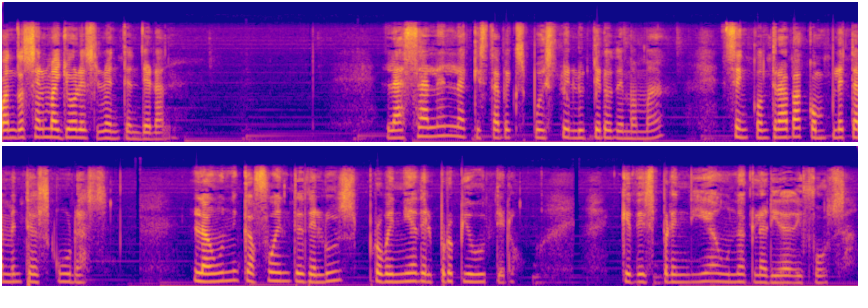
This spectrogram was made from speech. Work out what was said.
Cuando sean mayores lo entenderán. La sala en la que estaba expuesto el útero de mamá se encontraba completamente a oscuras. La única fuente de luz provenía del propio útero, que desprendía una claridad difusa,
